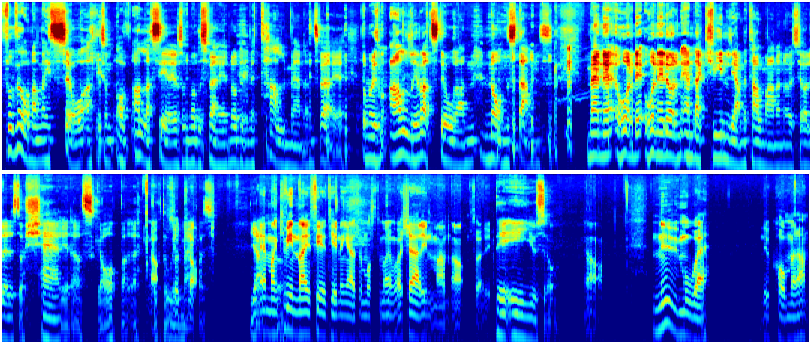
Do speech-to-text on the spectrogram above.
förvånar mig så att liksom av alla serier som nådde Sverige nådde Metallmännen Sverige. De har liksom aldrig varit stora någonstans. Men eh, hon, är- hon är då den enda kvinnliga Metallmannen och är således då kär i deras skapare. Ja, såklart. Ja, är man så- kvinna i serietidningar så måste man vara kär i en man. Ja, så är det. Det är ju så. Ja. Nu Moe, nu kommer han.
